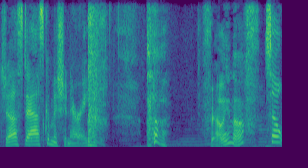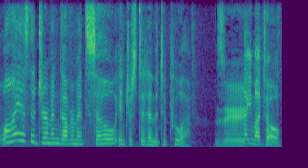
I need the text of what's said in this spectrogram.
Just ask a missionary. Fair enough. so, why is the German government so interested in the Tupua? The... Aimato.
